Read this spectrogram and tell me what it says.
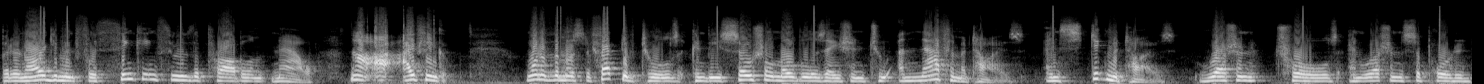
but an argument for thinking through the problem now. Now, I, I think one of the most effective tools can be social mobilization to anathematize and stigmatize Russian trolls and Russian supported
